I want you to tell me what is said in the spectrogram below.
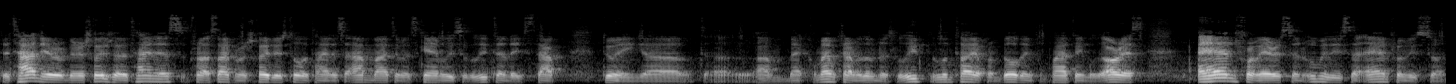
The Tanya of Rosh Chodesh the Tainus, aside from Rosh till the Tainus, Am Matim Eskem, Lisa Velita, and they stopped doing, uh, uh um, Mechomem Kar, Luminous Velita, from building, from planting, Muliaris, and from Erison, Umilisa, and from Nisun.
